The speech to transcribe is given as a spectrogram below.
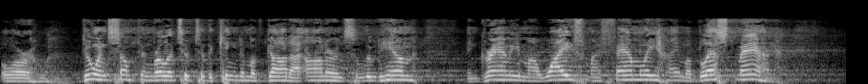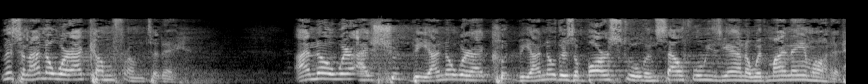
or doing something relative to the kingdom of God. I honor and salute him and Grammy, my wife, my family. I am a blessed man. Listen, I know where I come from today. I know where I should be. I know where I could be. I know there's a bar stool in South Louisiana with my name on it.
